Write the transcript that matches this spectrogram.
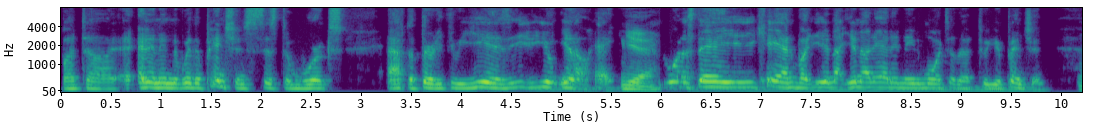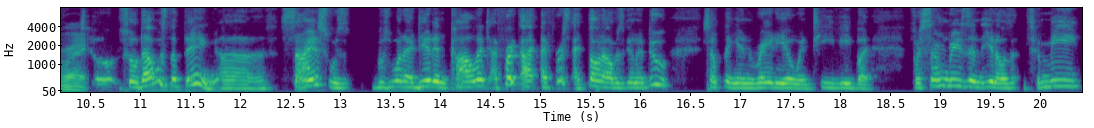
But, uh, and then in the pension system works after 33 years, you, you, know, hey, yeah. you want to stay, you can, but you're not, you're not adding any more to the, to your pension. Right. So, so that was the thing. Uh, science was was what I did in college. I first, I, at first, I thought I was going to do something in radio and TV, but for some reason, you know, to me,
